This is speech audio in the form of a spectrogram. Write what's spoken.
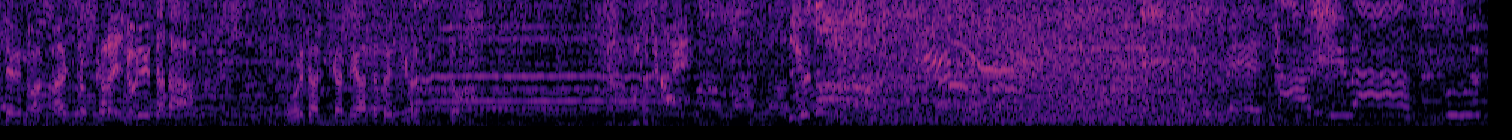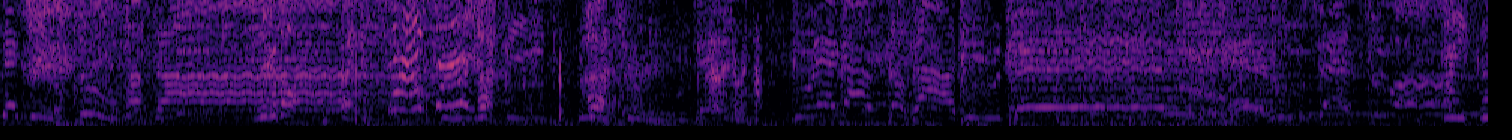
いてるのは最初から祈り歌だ。俺たちが出会った時からずっと。さあ戻ってこい。見事俺たちは無敵のスーパースター。見事大君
